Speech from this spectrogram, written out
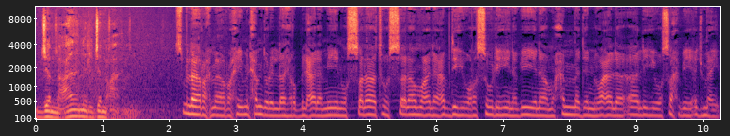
جمعان الجمعان. بسم الله الرحمن الرحيم. الحمد لله رب العالمين والصلاة والسلام على عبده ورسوله نبينا محمد وعلى آله وصحبه أجمعين.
